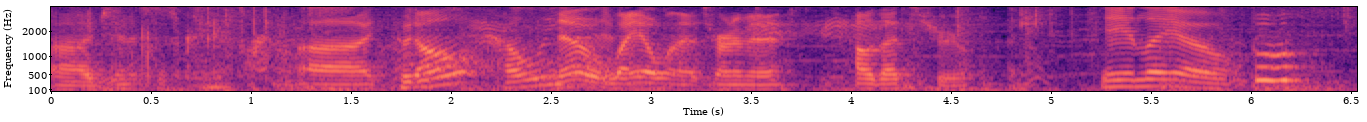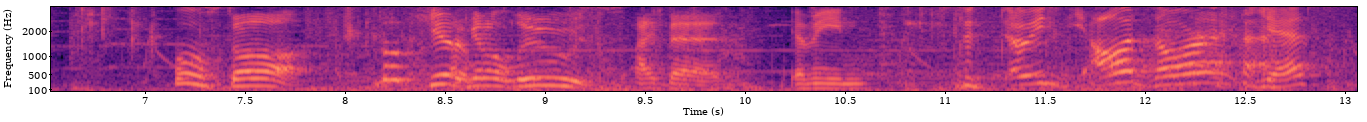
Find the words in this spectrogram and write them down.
Uh, Genesis Grand Finals. Uh, couldn't no, tell you. no, Leo won that tournament. Oh, that's true. Yay, Leo. Stop. Get I'm gonna lose. I bet. I mean, st- I mean, the odds are yes,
